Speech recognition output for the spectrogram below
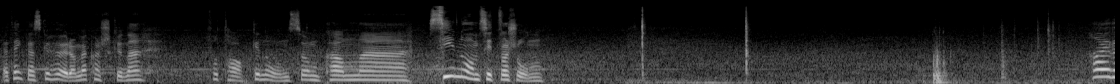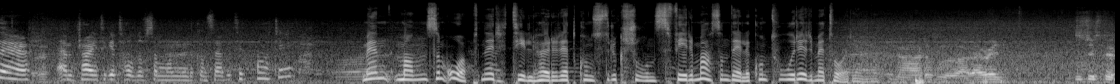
Jeg tenkte jeg skulle høre om jeg kanskje kunne få tak i noen som kan eh, si noe om situasjonen. Hi there. I'm trying to get hold of someone in the Conservative Party. Men mannen som åpner, tilhører et konstruksjonsfirma som deler kontorer med Toryene. No, it doesn't look like they're in. It's just a,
